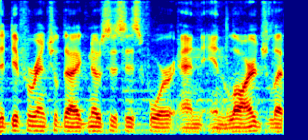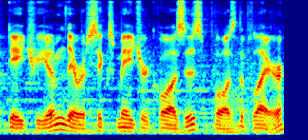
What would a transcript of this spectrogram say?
The differential diagnosis is for an enlarged left atrium. There are six major causes. Pause the player.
